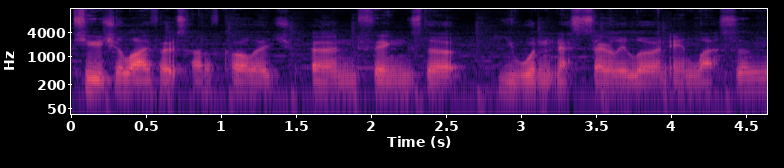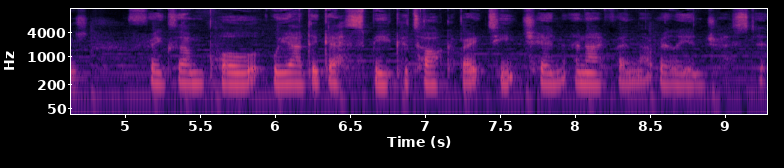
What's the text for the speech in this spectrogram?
future life outside of college and things that you wouldn't necessarily learn in lessons. For example, we had a guest speaker talk about teaching and I found that really interesting.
